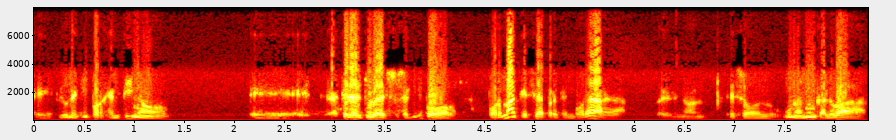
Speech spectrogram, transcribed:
Eh, que un equipo argentino eh, esté a la altura de esos equipos, por más que sea pretemporada. No, eso uno nunca lo va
